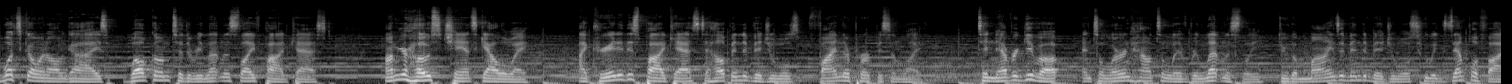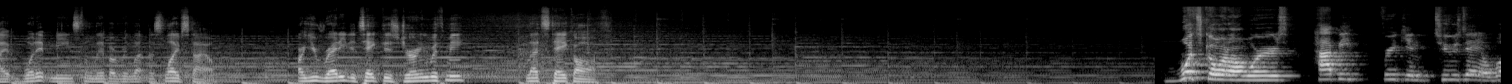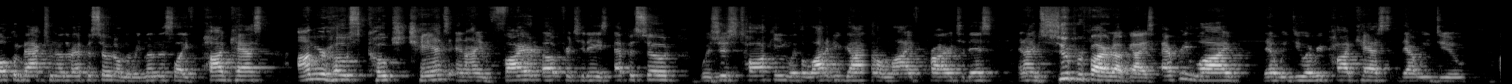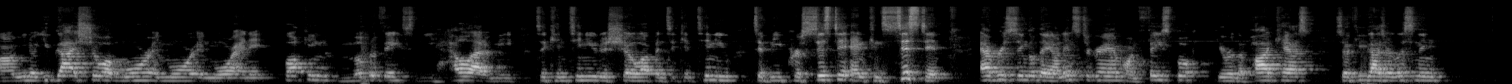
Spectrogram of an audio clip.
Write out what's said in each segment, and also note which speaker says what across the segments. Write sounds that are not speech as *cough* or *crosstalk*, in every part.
Speaker 1: What's going on, guys? Welcome to the Relentless Life Podcast. I'm your host, Chance Galloway. I created this podcast to help individuals find their purpose in life, to never give up, and to learn how to live relentlessly through the minds of individuals who exemplify what it means to live a relentless lifestyle. Are you ready to take this journey with me? Let's take off. What's going on, Warriors? Happy freaking Tuesday, and welcome back to another episode on the Relentless Life podcast. I'm your host, Coach Chance, and I am fired up for today's episode. Was just talking with a lot of you guys on live prior to this, and I'm super fired up, guys. Every live that we do, every podcast that we do, um, you know, you guys show up more and more and more, and it fucking motivates the hell out of me to continue to show up and to continue to be persistent and consistent every single day on Instagram, on Facebook, here in the podcast. So if you guys are listening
